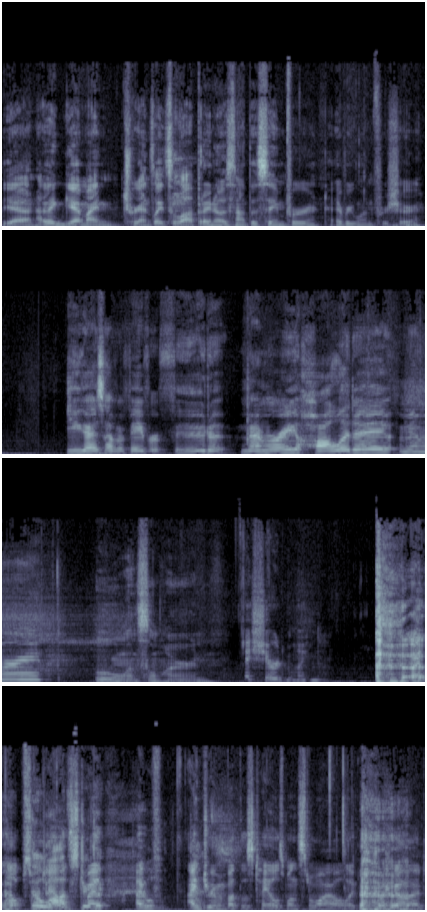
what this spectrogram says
Yeah. I think yeah, mine translates a lot, but I know it's not the same for everyone for sure. Do you guys have a favorite food memory, holiday memory? Ooh, that's so hard. I shared mine. My lobster The tails. lobster My- I will. I dream about those tails once in a while. Like, oh my god.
